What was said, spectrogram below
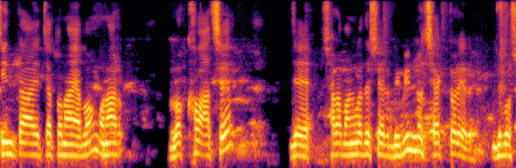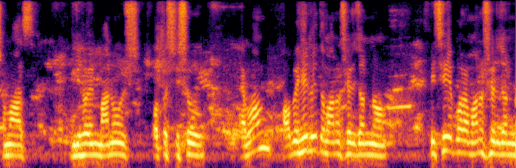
চিন্তা, চেতনা এবং ওনার লক্ষ্য আছে যে সারা বাংলাদেশের বিভিন্ন সেক্টরের যুব সমাজ, গৃহহীন মানুষ, পথ শিশু এবং অবহেলিত মানুষের জন্য, পিছিয়ে পড়া মানুষের জন্য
